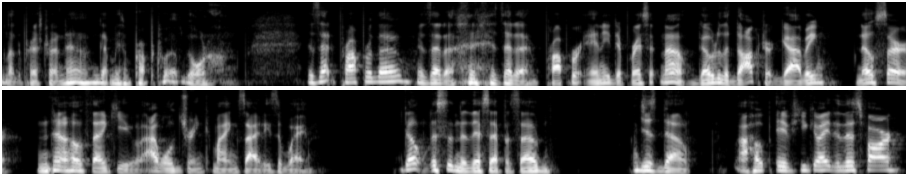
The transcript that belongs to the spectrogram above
I'm not depressed right now. I've got me some proper 12 going on. Is that proper though? Is that a is that a proper antidepressant? No. Go to the doctor, Gabby. No, sir. No, thank you. I will drink my anxieties away. Don't listen to this episode. Just don't. I hope if you made it this far,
